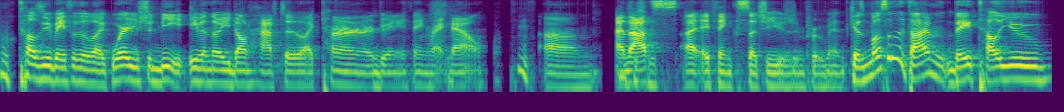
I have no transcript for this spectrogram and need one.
Huh. Tells you basically like where you should be, even though you don't have to like turn or do anything right now. Hmm. Um, and that's I, I think such a huge improvement because most of the time they tell you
